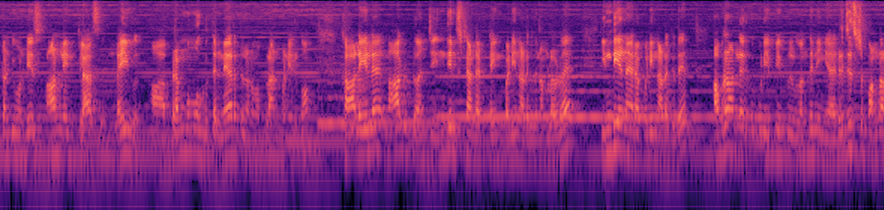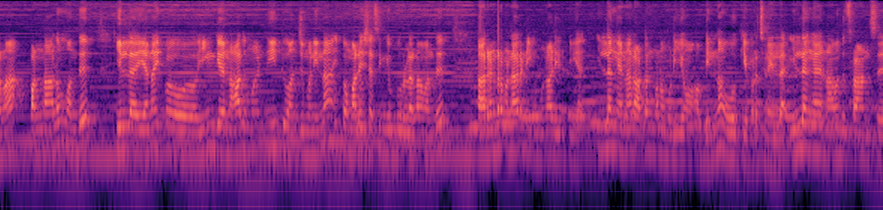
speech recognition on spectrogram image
twenty one days online class live பிரம்ம முகூர்த்த நேரத்தில் நம்ம பிளான் பண்ணியிருக்கோம். காலையில் நாலு டு அஞ்சு இந்தியன் ஸ்டாண்டர்ட் டைம் படி நடக்குது. நம்மளோட இந்திய நேரப்படி நடக்குது. அப்ராடில் இருக்கக்கூடிய பீப்புள் வந்து நீங்கள் ரிஜிஸ்டர் பண்ணலாம். பண்ணாலும் வந்து இல்லை ஏன்னா இப்போ இங்கே நாலு மணி டு அஞ்சு மணினா இப்போ மலேசியா சிங்கப்பூர்லலாம் வந்து ரெண்டரை மணி நேரம் நீங்கள் முன்னாடி இருப்பீங்க. இல்லைங்க என்னால் அட்டன் பண்ண முடியும் அப்படின்னா ஓகே பிரச்சனை இல்லை. இல்லைங்க நான் வந்து ஃப்ரான்ஸு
